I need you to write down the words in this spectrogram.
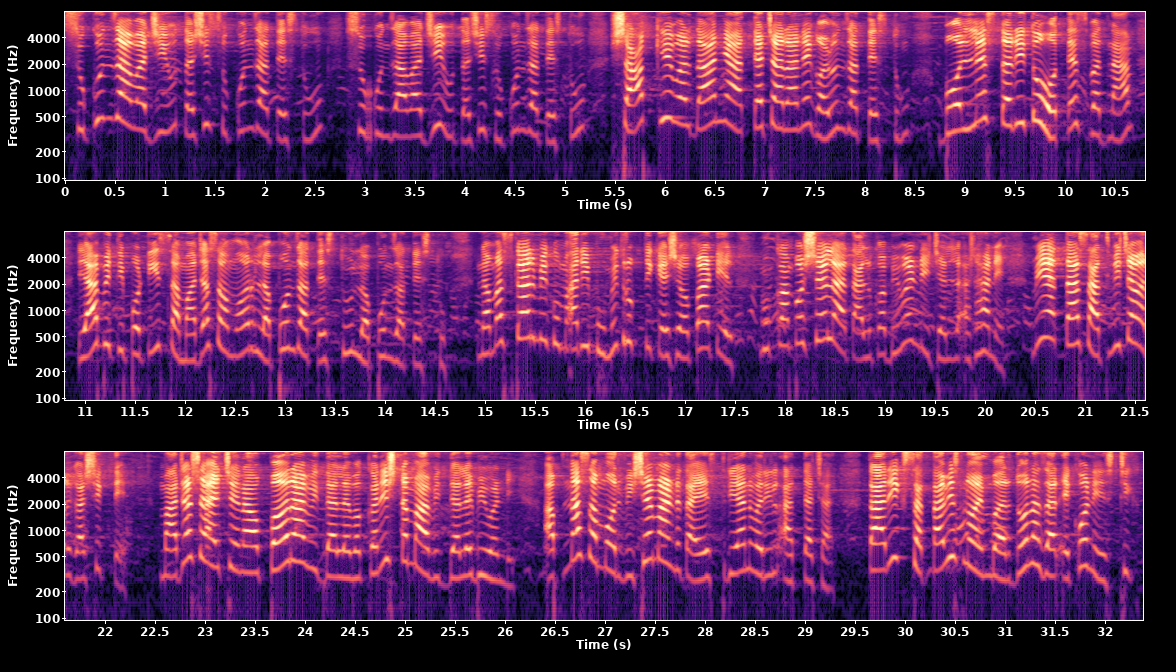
सुकून जावा जीव तशी सुकून जातेस तू. सुकून जावा जीव तशी सुकून जातेस तू. शाप की वरदान या अत्याचाराने गळून जातेस तू. बोललेस तरी तू होतेस बदनाम. या भीतीपोटी समाजासमोर लपून जातेस तू लपून जातेस तू. नमस्कार मी कुमारी भूमितृप्ती केशव पाटील. मुक्काम शेला तालुका भिवंडी जिल्हा ठाणे मी आत्ता सातवीच्या वर्गात शिकते. माझ्या शाळेचे नाव परा विद्यालय व कनिष्ठ महाविद्यालय भिवंडी. आपणासमोर विषय मांडत आहे स्त्रियांवरील अत्याचार. तारीख सत्तावीस नोव्हेंबर दोन हजार एकोणीस. ठिक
